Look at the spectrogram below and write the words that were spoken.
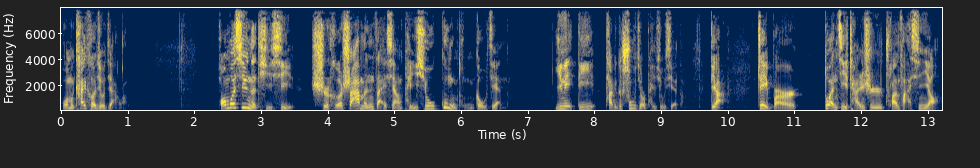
我们开课就讲了，黄伯逊的体系是和沙门宰相裴修共同构建的。因为第一，他这个书就是裴修写的；第二，这本断际禅师传法心要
